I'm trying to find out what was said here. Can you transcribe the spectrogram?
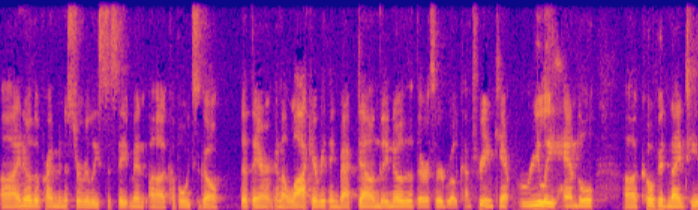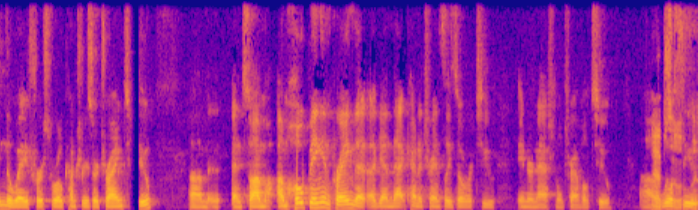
Uh, I know the prime minister released a statement uh, a couple weeks ago that they aren't going to lock everything back down. They know that they're a third world country and can't really handle uh, COVID 19 the way first world countries are trying to. Um, and so I'm, I'm hoping and praying that, again, that kind of translates over to international travel too. Uh, we'll see.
